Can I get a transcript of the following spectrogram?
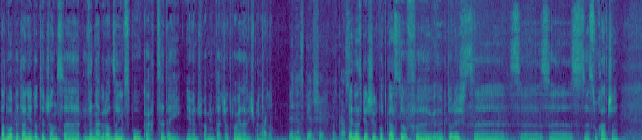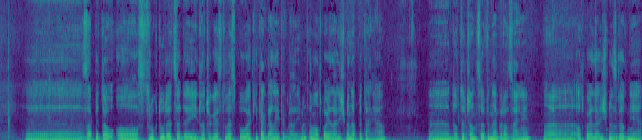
padło pytanie dotyczące wynagrodzeń w spółkach CDI. Nie wiem, czy pamiętacie, odpowiadaliśmy na Tak. to. Jeden z pierwszych podcastów. Jeden z pierwszych podcastów, y, któryś z, z, z, z słuchaczy zapytał o strukturę CDI, dlaczego jest tyle spółek i tak dalej, i tak dalej. My tam odpowiadaliśmy na pytania y, dotyczące wynagrodzeń. Y, Odpowiadaliśmy zgodnie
